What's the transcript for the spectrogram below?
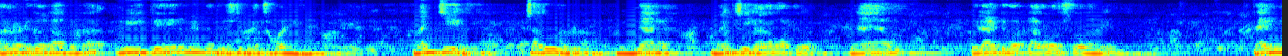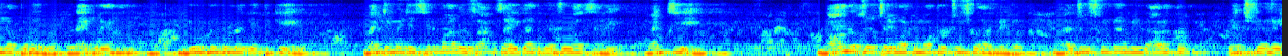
అన్నట్టుగా కాకుండా మీ కెరీర్ మీద దృష్టి పెంచుకొని మంచి చదువు విజ్ఞానం మంచి అలవాట్లు వ్యాయామం ఇలాంటి వాటిని అలవర్చుకోవాలి. టైం ఉన్నప్పుడు లైబ్రరీ యూట్యూబ్లో ఎతికి మంచి మంచి సినిమాలు సాంగ్స్ అవి కాదు మీరు చూడాల్సింది. మంచి నాలెడ్జ్ వచ్చే వాటిని మాత్రం చూసుకోవాలి మీరు. అది చూసుకుంటే మీ నాలెడ్జ్ పెంచుకొని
